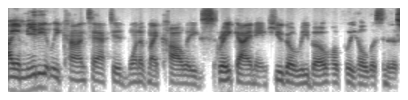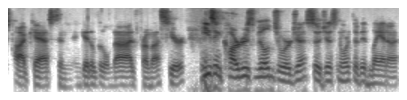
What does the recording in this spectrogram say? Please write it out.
I immediately contacted one of my colleagues, great guy named Hugo Rebo. Hopefully, he'll listen to this podcast and, and, get a little nod from us here. He's in Cartersville, Georgia, so just north of Atlanta.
